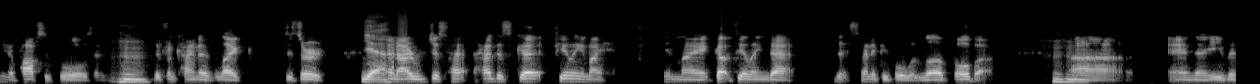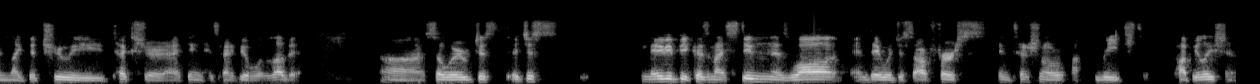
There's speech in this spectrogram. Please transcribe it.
you know popsicles and hmm different kind of like dessert. Yeah. And I just ha- had this gut feeling in my in my gut feeling that the Hispanic people would love boba, Mhm. uh, and then even like the chewy texture. I think Hispanic people would love it. Uh, so we're just it just maybe because my student as well, and they were just our first intentional reached population,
